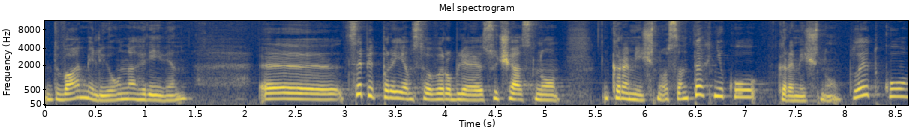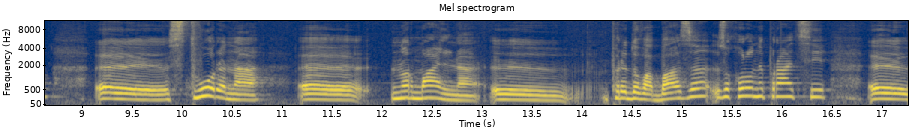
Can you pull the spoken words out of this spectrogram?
2 мільйона гривень. Е, Це підприємство виробляє сучасну керамічну сантехніку, керамічну плитку, е, створена е, нормальна передова база з охорони праці. Е,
